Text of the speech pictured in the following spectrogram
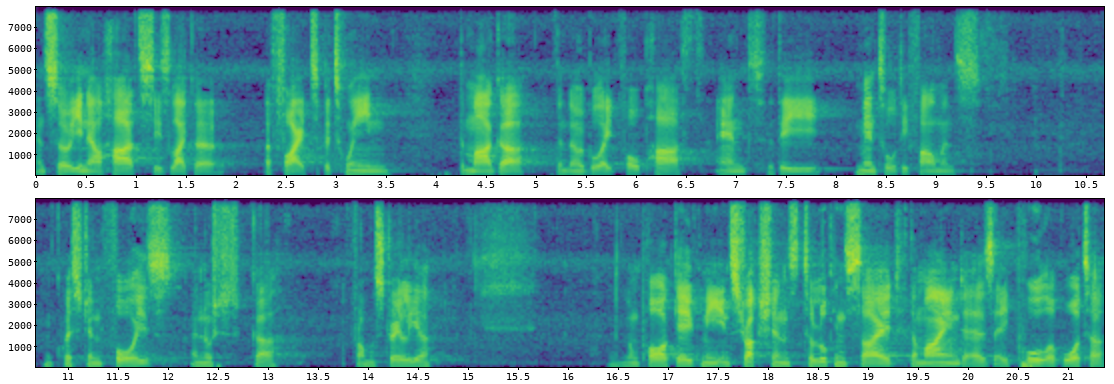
And so in our hearts is like a, a fight between the Marga, the Noble Eightfold Path, and the mental defilements. And question four is Anushka from Australia. Luang Por gave me instructions to look inside the mind as a pool of water.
